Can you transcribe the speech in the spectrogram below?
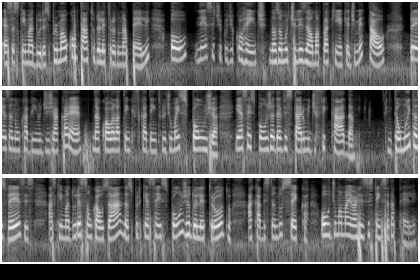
essas queimaduras por mau contato do eletrodo na pele, ou nesse tipo de corrente, nós vamos utilizar uma plaquinha que é de metal, presa num cabinho de jacaré, na qual ela tem que ficar dentro de uma esponja, e essa esponja deve estar umidificada. Então, muitas vezes, as queimaduras são causadas porque essa esponja do eletrodo acaba estando seca ou de uma maior resistência da pele.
